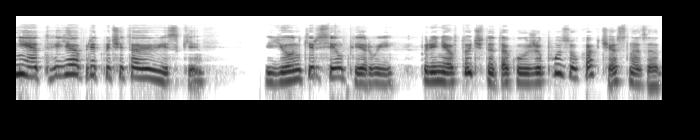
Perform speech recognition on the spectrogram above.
«Нет, я предпочитаю виски». Йонкер сел первый, приняв точно такую же позу, как час назад.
